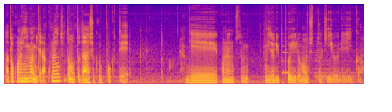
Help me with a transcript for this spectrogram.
あとこの辺今見たらこの辺ちょっともっと暖色っぽくて。でこの辺ちょっと緑っぽい色もうちょっと黄色でいいか。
